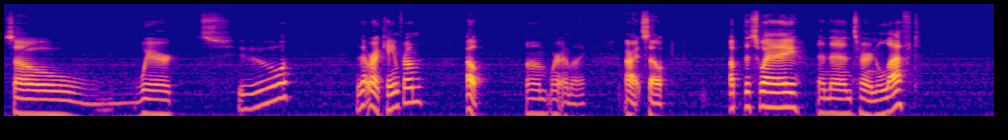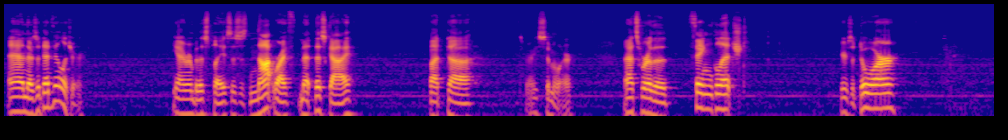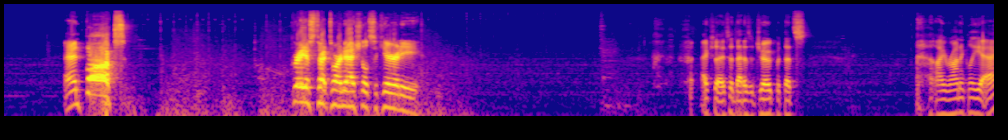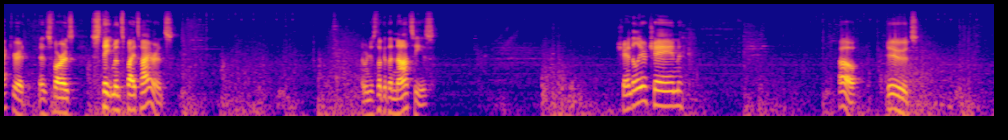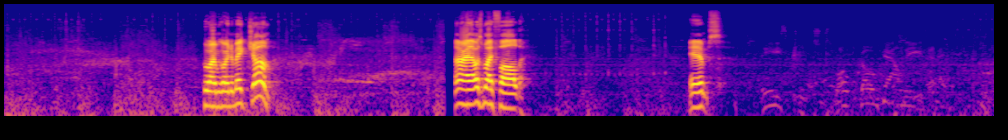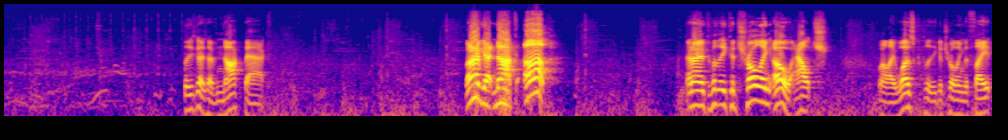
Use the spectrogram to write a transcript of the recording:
So... Where to... Is that where I came from? Oh. Um, where am I? Alright, so... Up this way, and then turn left. And there's a dead villager. Yeah, I remember this place. This is not where I met this guy. But, uh, it's very similar. That's where the thing glitched. Here's a door. And box! Greatest threat to our national security. Actually, I said that as a joke, but that's ironically accurate as far as statements by tyrants. I mean, just look at the Nazis. Chandelier chain. Oh, dudes. Who I'm going to make jump! Alright, that was my fault. Imps. These guys have knockback. But I've got knock up! And I'm completely controlling... Oh, ouch. Well, I was completely controlling the fight.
